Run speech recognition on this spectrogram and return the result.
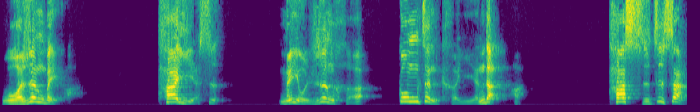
我认为啊，他也是没有任何公正可言的啊，他实质上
